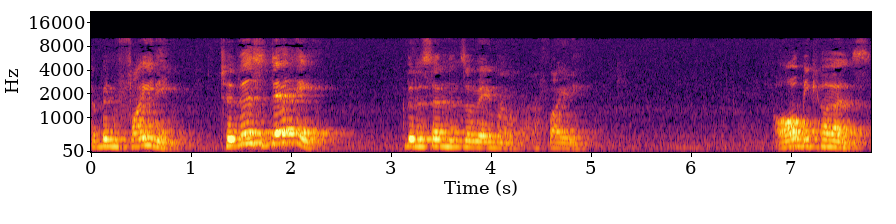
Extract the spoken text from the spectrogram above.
have been fighting. To this day, the descendants of Abram are fighting. All because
